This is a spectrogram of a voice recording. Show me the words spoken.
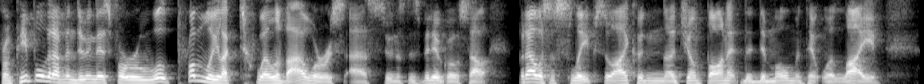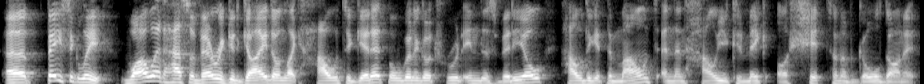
from people that have been doing this for well probably like 12 hours as soon as this video goes out but I was asleep, so I couldn't uh, jump on it the, the moment it went live. Uh, basically, Wowhead has a very good guide on like how to get it, but we're going to go through it in this video, how to get the mount, and then how you can make a shit ton of gold on it.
